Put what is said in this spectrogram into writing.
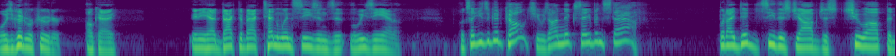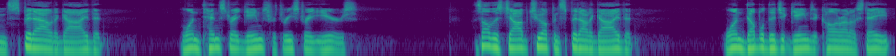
Well, he's a good recruiter. Okay. And he had back to back 10 win seasons at Louisiana. Looks like he's a good coach. He was on Nick Saban's staff. But I did see this job just chew up and spit out a guy that won 10 straight games for three straight years. I saw this job chew up and spit out a guy that won double digit games at Colorado State.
